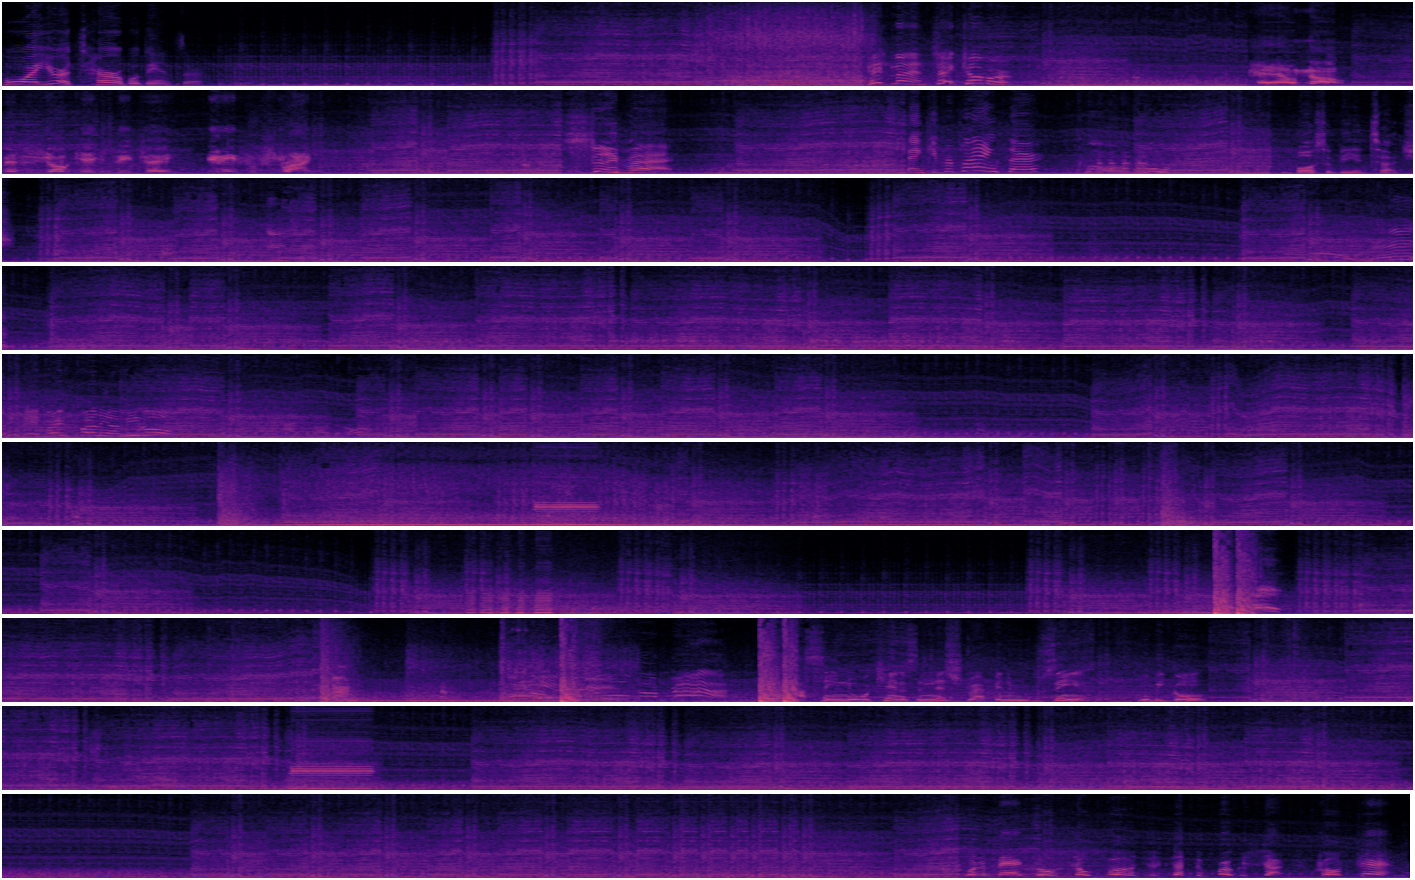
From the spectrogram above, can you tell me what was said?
Boy, you're a terrible dancer. Hitman, take cover! Hell no. This is your gig, CJ. You need some strength. Stay back! Thank you for playing, sir. Cool. Boss will be in touch. Hey, very funny, amigo! Oh! Newer cannons than this strap in the museum. We'll be going. One of Madd Dogg's chauffeurs just left the burger shop. Cross town.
